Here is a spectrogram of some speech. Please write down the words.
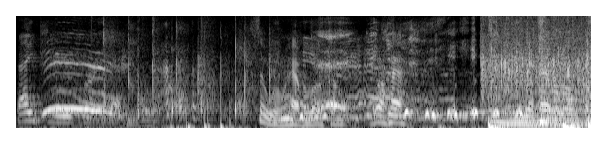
Thank you for that. So we'll have a little, we'll have, we'll have a little commotion. Thank you.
